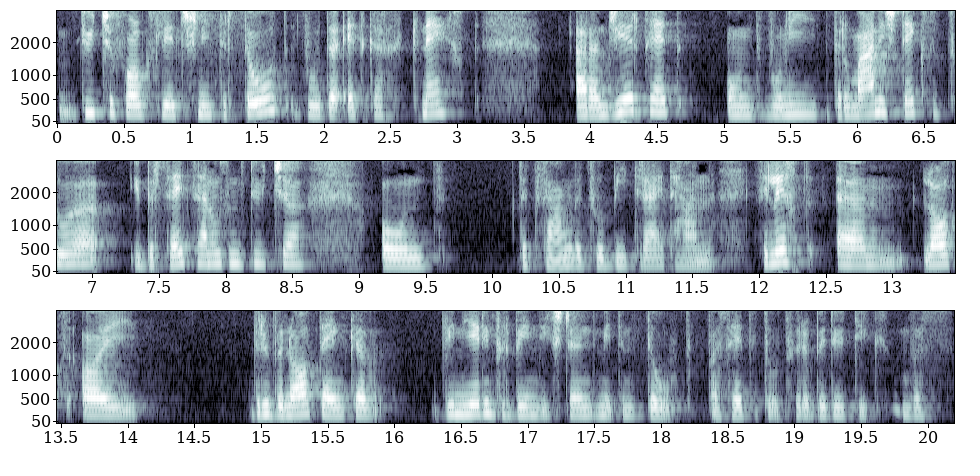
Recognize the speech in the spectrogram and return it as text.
deutschen Volkslied Schnitter Tod, wo der Edgar Knecht arrangiert hat und wo ich den romanischen Text dazu übersetzt habe aus dem Deutschen und den Gesang dazu beigetragen habe. Vielleicht ähm, lasst euch darüber nachdenken, wie ihr in Verbindung steht mit dem Tod. Was hat der Tod für eine Bedeutung was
